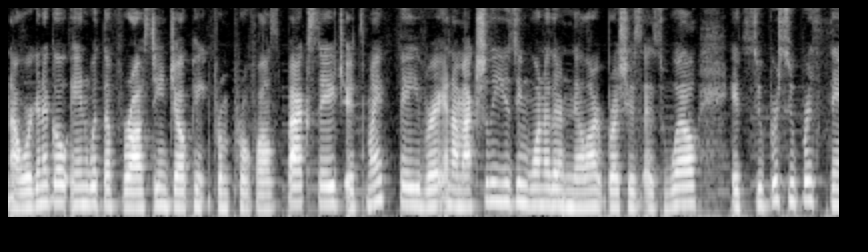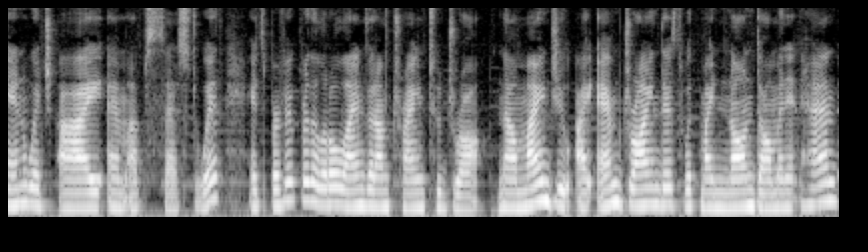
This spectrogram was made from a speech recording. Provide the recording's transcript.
Now we're going to go in with the frosting gel paint from Profiles Backstage. It's my favorite and I'm actually using one of their nail art brushes as well. It's super, super thin, which I am obsessed with. It's perfect for the little lines that I'm trying to draw. Now, mind you, I am drawing this with my non-dominant hand.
